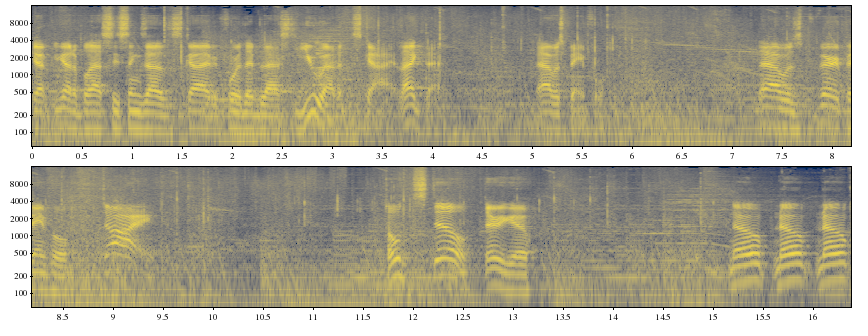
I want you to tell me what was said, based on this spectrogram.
yep, you gotta blast these things out of the sky before they blast you out of the sky. Like that. That was painful. That was very painful. Die! Hold still. There you go. Nope, nope, nope.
